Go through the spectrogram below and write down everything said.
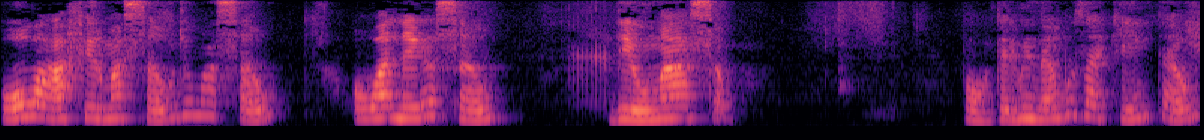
ou a afirmação de uma ação ou a negação de uma ação. Bom, terminamos aqui então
